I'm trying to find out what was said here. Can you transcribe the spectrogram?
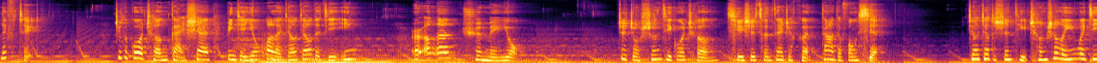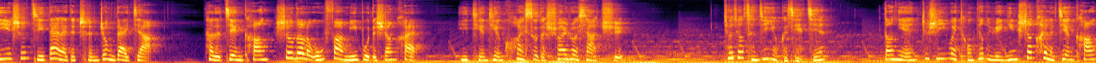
（lifted），这个过程改善并且优化了娇娇的基因。而安安却没有。这种升级过程其实存在着很大的风险。娇娇的身体承受了因为基因升级带来的沉重代价，她的健康受到了无法弥补的伤害，一天天快速的衰弱下去。娇娇曾经有个姐姐，当年就是因为同样的原因伤害了健康，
